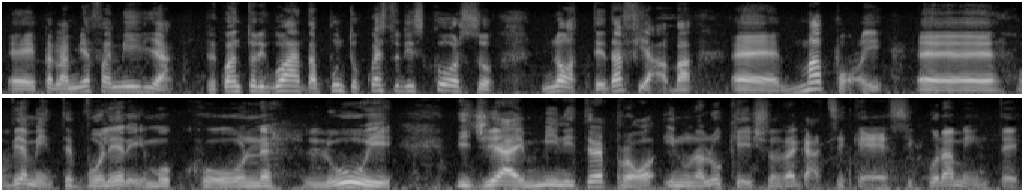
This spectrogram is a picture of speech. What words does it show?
eh, per la mia famiglia, per quanto riguarda appunto questo discorso Notte da Fiaba, eh, ma poi eh, ovviamente voleremo con lui, DJI Mini 3 Pro, in una location ragazzi che è sicuramente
